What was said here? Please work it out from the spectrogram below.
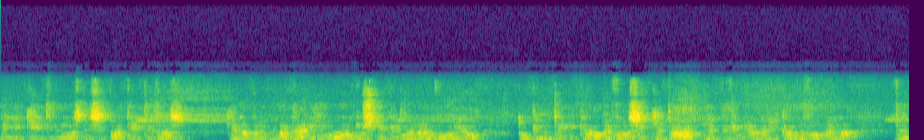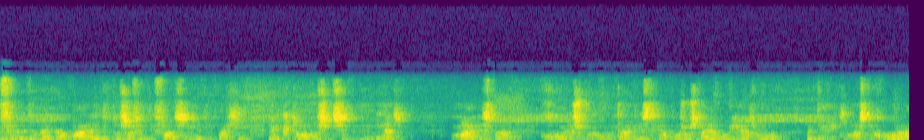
μηνυγκίτιδα, της υπατήτηδα και να πρέπει να κάνει μόνο το συγκεκριμένο εμβόλιο, το οποίο τελικά με βάση και τα επιδημιολογικά δεδομένα δεν φαίνεται να είναι απαραίτητος σε αυτή τη φάση γιατί υπάρχει εκτόνωση της επιδημίας. Μάλιστα, χώρες που έχουν τα αντίστοιχα ποσοστά εμβολιασμού με τη δική μας τη χώρα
